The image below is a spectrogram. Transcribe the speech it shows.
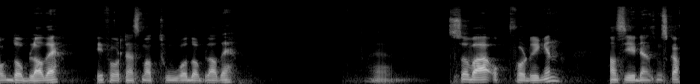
og dobla det, i forhold til den som hadde to og dobla det. Eh, så hva er oppfordringen? Han sier den som, skal,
